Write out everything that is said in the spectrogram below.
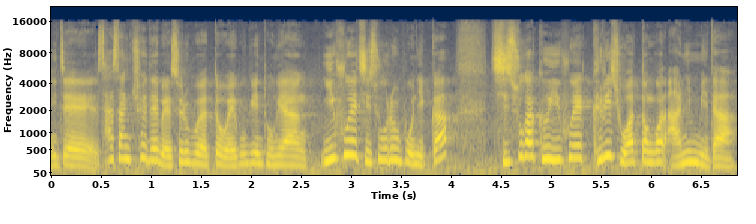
이제 사상 최대 매수를 보였던 외국인 동향 이후의 지수를 보니까 지수가 그 이후에 그리 좋았던 건 아닙니다.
